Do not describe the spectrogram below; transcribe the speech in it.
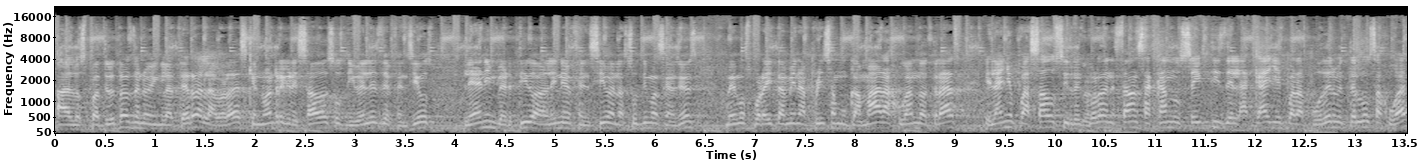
a los Patriotas de Nueva Inglaterra, la verdad es que no han regresado a esos niveles defensivos, le han invertido a la línea defensiva en las últimas generaciones. Vemos por ahí también a Prince Amukamara jugando atrás. El año pasado, si recuerdan, estaban sacando safeties de la calle para poder meterlos a jugar.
